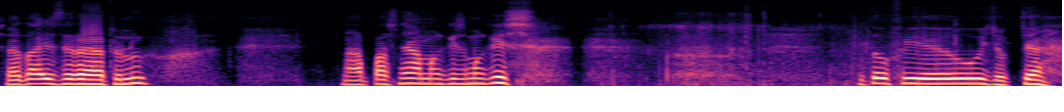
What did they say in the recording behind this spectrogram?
Saya tak istirahat dulu napasnya mengkis-mengkis. Itu view Jogja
